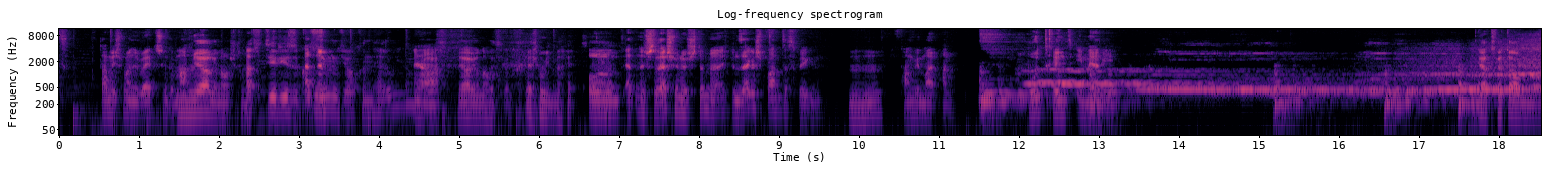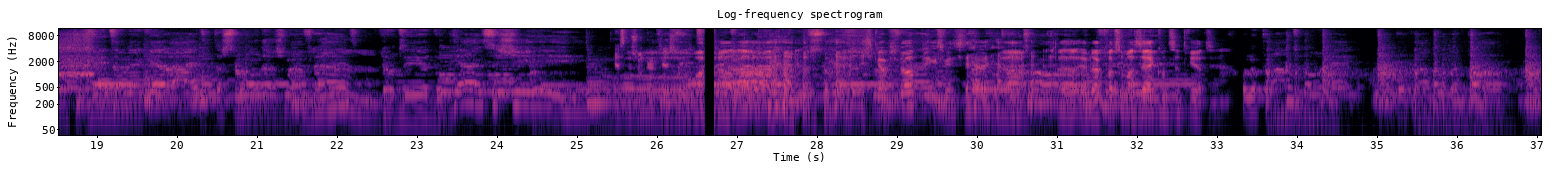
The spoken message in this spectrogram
da habe ich schon mal eine Reaction gemacht. Ja, genau, stimmt. Hattet ihr diese Hat ne- Kostüme nicht auch in Halloween? Ja, Ja, genau. Irgendwie nice. und er hat eine sehr schöne Stimme. Ich bin sehr gespannt, deswegen Mhm. fangen wir mal an. Butrint Imeri. Der hat fette Augen. Vetëm e ke rajt, të shmundesh më flet Luti jët po pjenë si shi Er ist bestimmt glücklich. Oh. Ich glaube, ich wäre auch glücklich, wenn ich da wäre. Ja, also er bleibt trotzdem mal sehr konzentriert.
